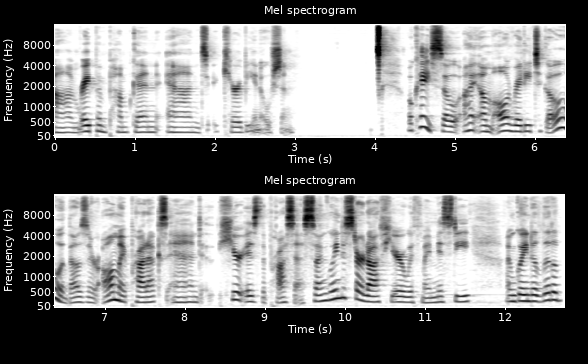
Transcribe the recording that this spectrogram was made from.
um, and pumpkin and caribbean ocean Okay, so I am all ready to go. Those are all my products and here is the process. So I'm going to start off here with my MISTI. I'm going to little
